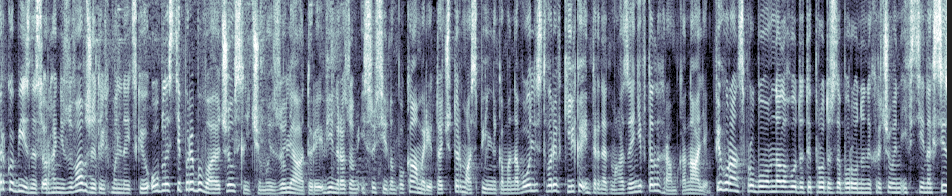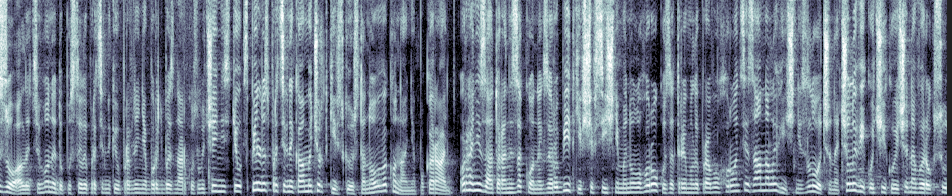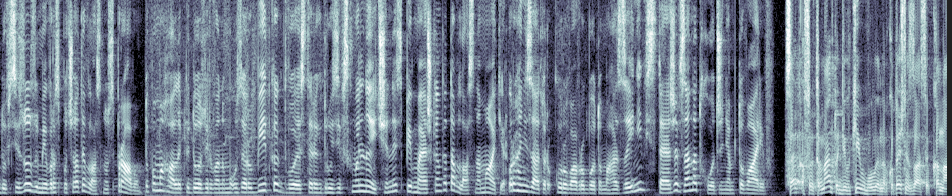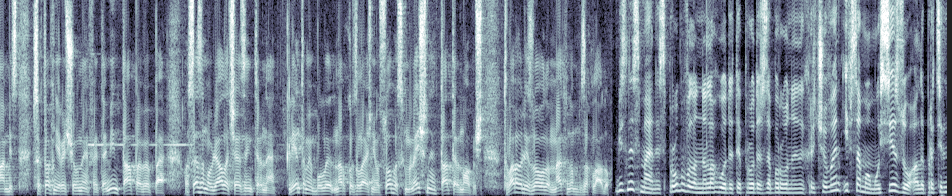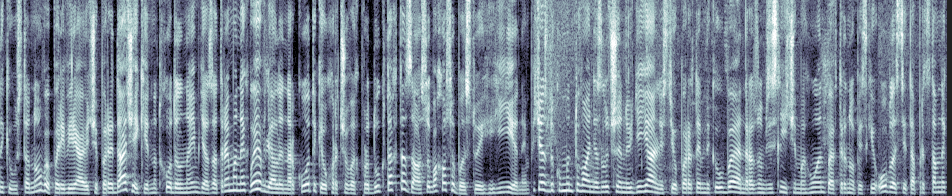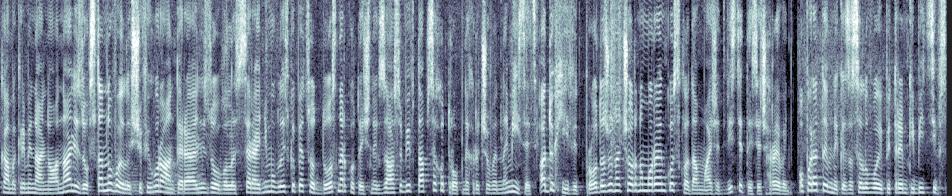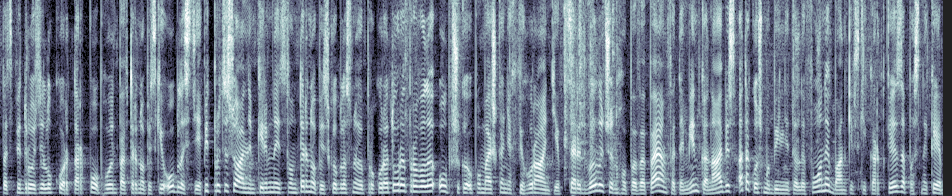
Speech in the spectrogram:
Наркобізнес організував житель Хмельницької області, перебуваючи у слідчому ізоляторі. Він разом із сусідом по камері та чотирма спільниками на волі створив кілька інтернет-магазинів в телеграм-каналі. Фігурант спробував налагодити продаж заборонених речовин і в стінах СІЗО, але цього не допустили працівники управління боротьби з наркозлочинністю спільно з працівниками Чортківської установи виконання покарань. Організатора незаконних заробітків ще в січні минулого року затримали правоохоронці за аналогічні злочини. Чоловік, очікуючи на вирок суду в СІЗО, зумів розпочати власну справу. Допомагали підозрюваному у заробітках двоє старих друзів з Хмельниччини, співмешканка та власна матір. Організатор курував роботу магазинів і стежив за надходженням товарів. Серед асортименту ділків були наркотичний засіб, канабіс, психотропні речовини, фентамін та ПВП. Усе замовляли через інтернет. Клієнтами були наркозалежні особи з Хмельниччини та Тернопільщини. Товар реалізовували методом закладу. Бізнесмени спробували налагодити продаж заборонених речовин і в самому СІЗО, але працівники установи, перевіряючи передачі, які надходили на ім'я затриманих, виявляли наркотики у харчових продуктах та засобах особистої гігієни. Під час документування злочинної діяльності оперативники УБН разом зі слідчими ГУНП в Тернопільській області та представниками кримінального аналізу встановили, що фігуранти реалізовували в середньому близько 500 доз наркотичних засобів та психотропних речовин на місяць, а дохід від продажу на чорному ринку складав майже 200 тисяч гривень. Оперативники за силової підтримки бійців спецпідрозділу КОР Тарпоп ГУНП в Тернопільській області під процесуальним керівництвом Тернопільської обласної прокуратури провели обшуки у помешканнях фігурантів. Серед вилученого ПВП, амфетамін, канабіс, а також мобільні телефони, банківські картки, записники.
